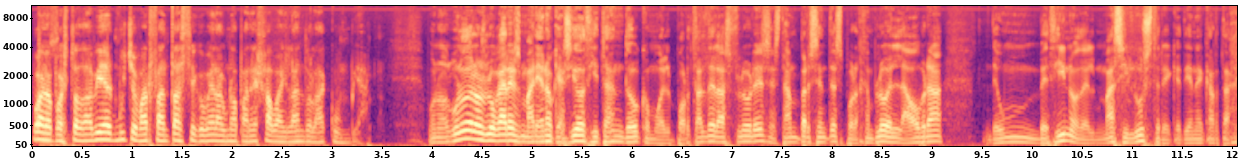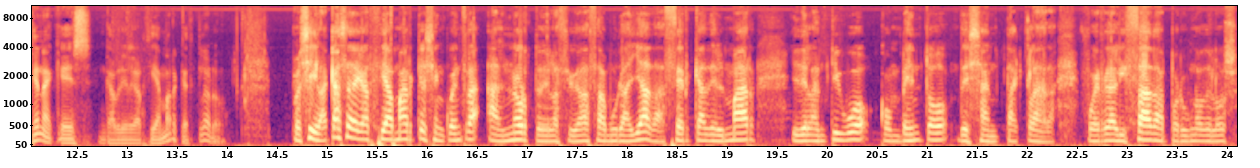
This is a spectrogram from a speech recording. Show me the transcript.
Bueno, pues todavía es mucho más fantástico ver a una pareja bailando la cumbia. Bueno, algunos de los lugares, Mariano, que has ido citando, como el Portal de las Flores, están presentes, por ejemplo, en la obra de un vecino del más ilustre que tiene Cartagena, que es Gabriel García Márquez, claro. Pues sí, la casa de García Márquez se encuentra al norte de la ciudad amurallada, cerca del mar y del antiguo convento de Santa Clara. Fue realizada por uno de los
